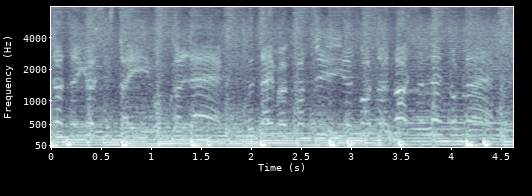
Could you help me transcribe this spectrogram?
dat een stevig opgelegd. De democratie, is een. Is?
